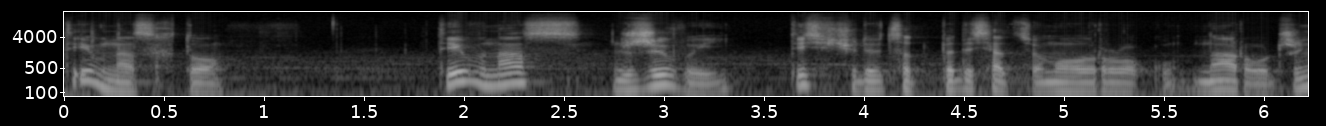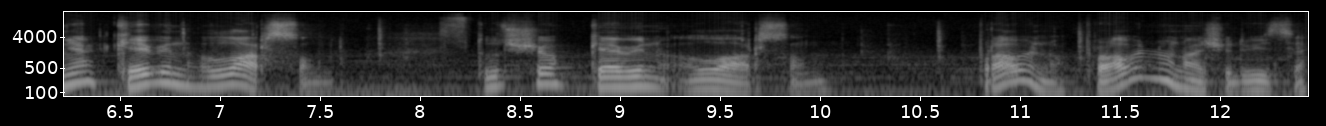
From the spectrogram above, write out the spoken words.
Ти в нас хто? Ти в нас живий. 1957 року народження Кевін Ларсон. Тут що? Кевін Ларсон. Правильно? Правильно, наче, дивіться.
